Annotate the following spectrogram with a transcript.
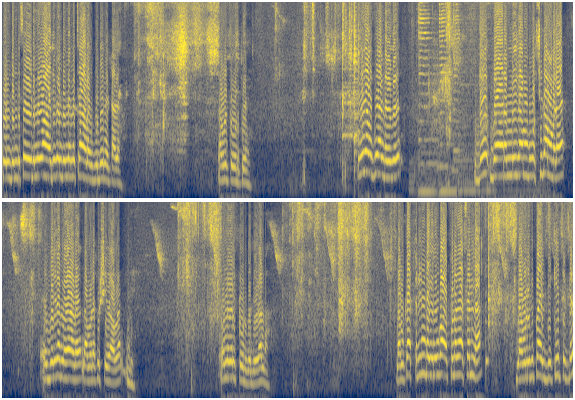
കുണ്ടിന്റെ സൈഡിൽ നിന്ന് വാരി കൊണ്ടുവന്നുള്ള ചാണകപ്പൊടിയാണ് ഇട്ടാതെ. നമ്മൾ ഇട്ട് കൊടുത്തത്. ഇനി നമുക്ക് വേണ്ടത് ഇത് വേറമ്മി കമ്പോസ്റ്റ് നമ്മുടെ ഇതിൽ തന്നതാണ് നമ്മുടെ കൃഷിഭവൻ. ഇത് ഒന്ന് ഇട്ട് കൊടുക്കുന്നത് കണ്ട? നമുക്ക് എത്ര ഉണ്ടെങ്കിലും കുഴപ്പമുള്ള കേസല്ല നമ്മളിത് പരിധിക്ക് ഇട്ടിട്ട്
